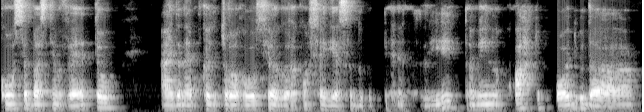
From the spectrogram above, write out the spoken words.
com o Sebastian Vettel, ainda na época do Toro Rosso, agora consegue essa do Gasly, também no quarto pódio da,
